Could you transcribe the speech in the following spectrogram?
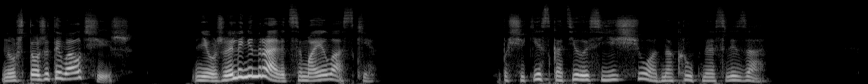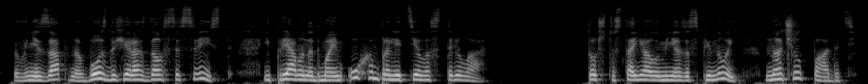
«Ну что же ты молчишь? Неужели не нравятся мои ласки?» По щеке скатилась еще одна крупная слеза. Внезапно в воздухе раздался свист, и прямо над моим ухом пролетела стрела. Тот, что стоял у меня за спиной, начал падать,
